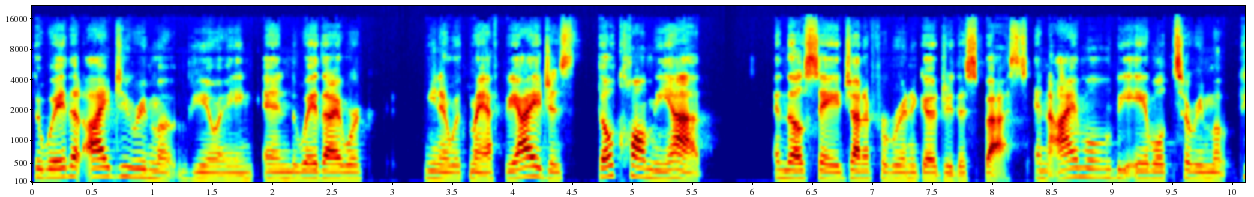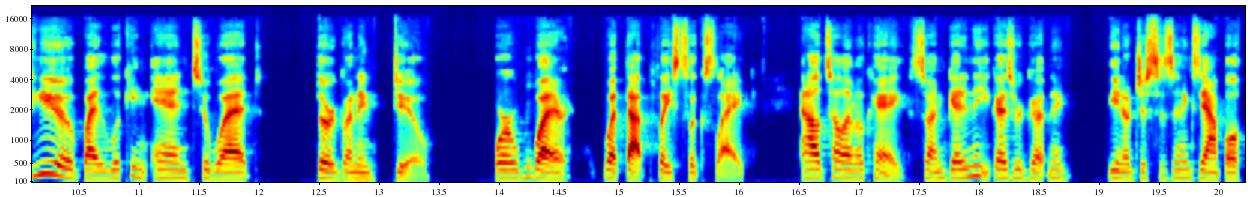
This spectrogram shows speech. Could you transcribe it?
The way that I do remote viewing and the way that I work, you know, with my FBI agents, they'll call me up and they'll say, Jennifer, we're going to go do this best. And I will be able to remote view by looking into what they're going to do or what what that place looks like. And I'll tell them, okay, so I'm getting that you guys are going to, you know, just as an example,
